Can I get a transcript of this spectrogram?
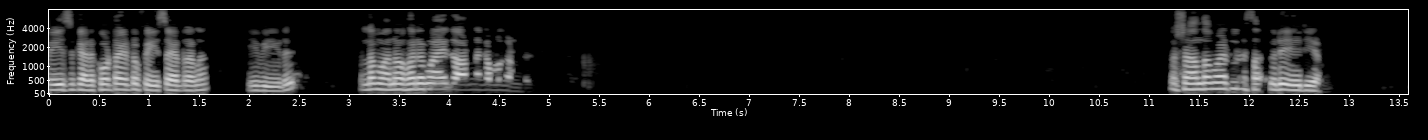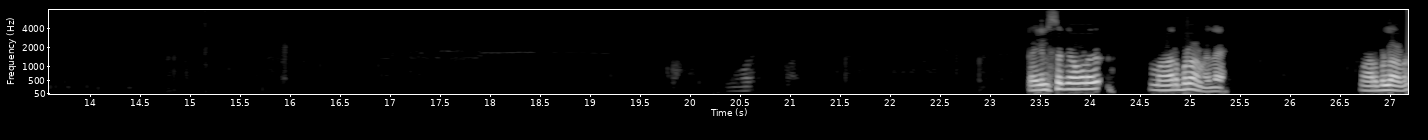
ഫേസ് കിഴക്കോട്ടായിട്ട് ഫേസ് ആയിട്ടാണ് ഈ വീട്. നല്ല മനോഹരമായ ഗാർഡനൊക്കെ നമ്മൾ കണ്ടു. ശാന്തമായിട്ടുള്ള ഒരു ഏരിയ ടൈൽസ് ഒക്കെ നമ്മൾ മാർബിൾ ആണ് അല്ലേ? മാർബിൾ ആണ്.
